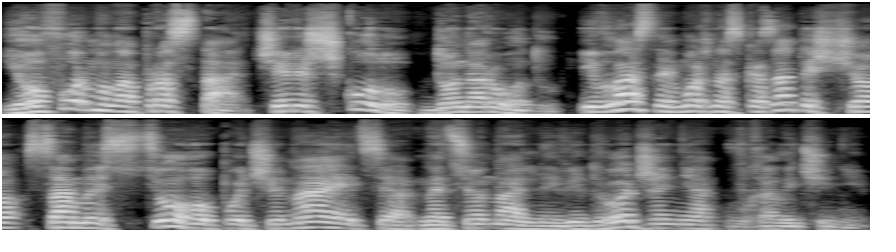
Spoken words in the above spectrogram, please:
Його формула проста: через школу до народу. І, власне, можна сказати, що саме з цього починається національне відродження в Галичині.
